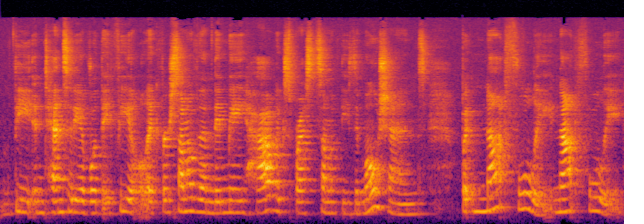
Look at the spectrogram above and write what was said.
the intensity of what they feel. Like for some of them, they may have expressed some of these emotions, but not fully, not fully.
